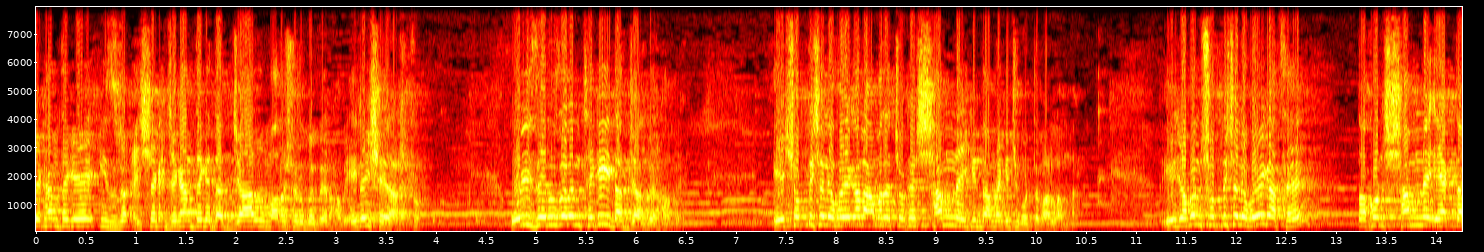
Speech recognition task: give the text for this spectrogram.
যেখান থেকে যেখান থেকে দাজ্জাল মানুষের রূপে বের হবে। এটাই সেই রাষ্ট্র। ওই জেরুজালেম থেকেই দাজ্জাল বের হবে। এই শক্তিশালী হয়ে গেল আমাদের চোখের সামনেই, কিন্তু আমরা কিছু করতে পারলাম না। এই যখন শক্তিশালী হয়ে গেছে, তখন সামনে একটা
